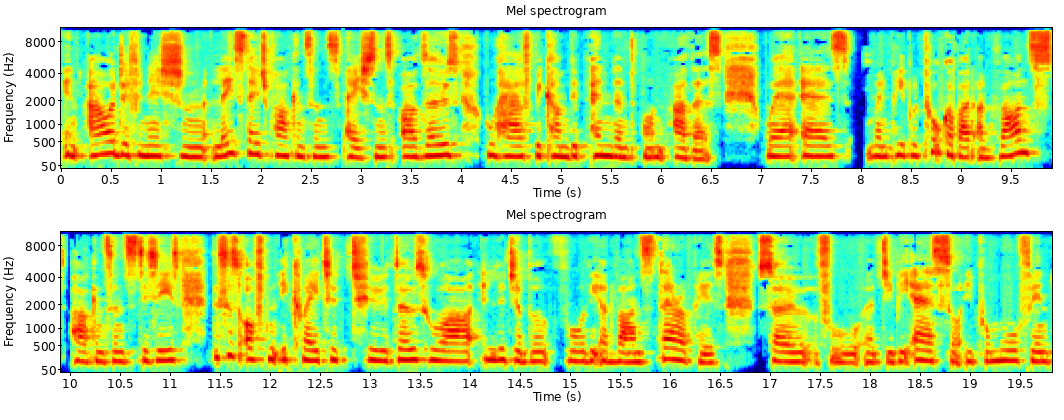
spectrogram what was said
in our definition, late stage Parkinson's patients are those who have become dependent on others. Whereas when people talk about advanced Parkinson's disease, this is often equated to those who are eligible for the advanced therapies. So for uh, DBS or apomorphine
